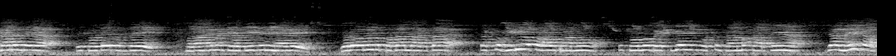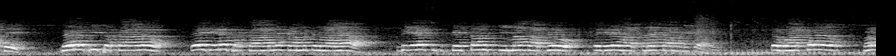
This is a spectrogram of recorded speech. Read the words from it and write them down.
ਦੱਸਦੇ ਆ ਵੀ ਤੁਹਾਡੇ ਬੰਦੇ ਮੁਲਾਜ਼ਮ ਡਿਊਟੀ ਤੇ ਨਹੀਂ ਹੈਗੇ ਜਦੋਂ ਉਹਨਾਂ ਨੂੰ ਪਤਾ ਲੱਗਦਾ ਇੱਕ ਵੀਡੀਓ ਪਾਓ ਸਾਨੂੰ ਕਿ ਤੁਹਾਨੂੰ ਵੇਖੀਏ ਹੀ ਕੁਝ ਕੰਮ ਕਰਦੇ ਆ ਜਾਂ ਨਹੀਂ ਕਰਦੇ ਫਿਰ ਅਸੀਂ ਸਰਕਾਰ ਇਹ ਜਿਹੜੇ ਸਰਕਾਰ ਨੇ ਕੰਮ ਚਲਾਇਆ ਵੀ ਇਹ ਪੰਚਾਇਤਾਂ ਨੂੰ ਸਕੀਮਾਂ ਕਰਦੇ ਹੋ ਤੇ ਜਿਹੜੇ ਵਰਕਰ ਇਹ ਕੰਮ ਨਹੀਂ ਕਰਦੇ ਤੇ ਵਰਕਰ ਹੁਣ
